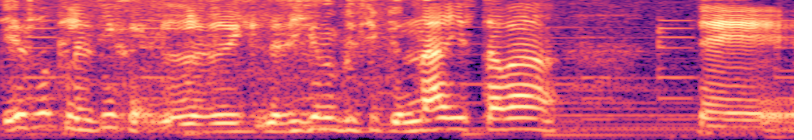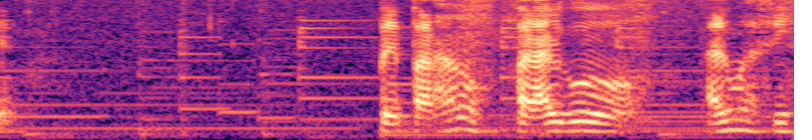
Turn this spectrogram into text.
es lo que les dije, les, les dije en un principio, nadie estaba... Eh, preparado para algo, algo así.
